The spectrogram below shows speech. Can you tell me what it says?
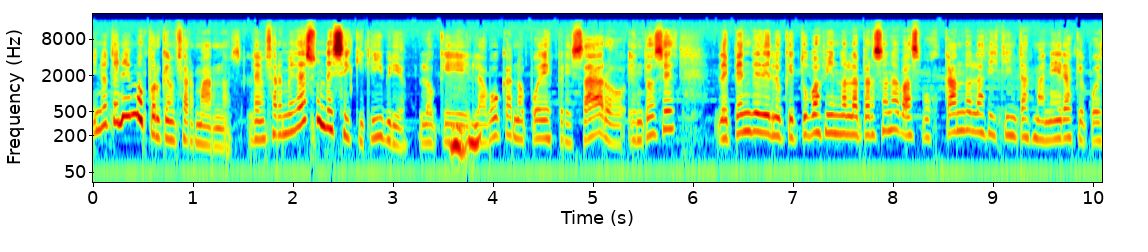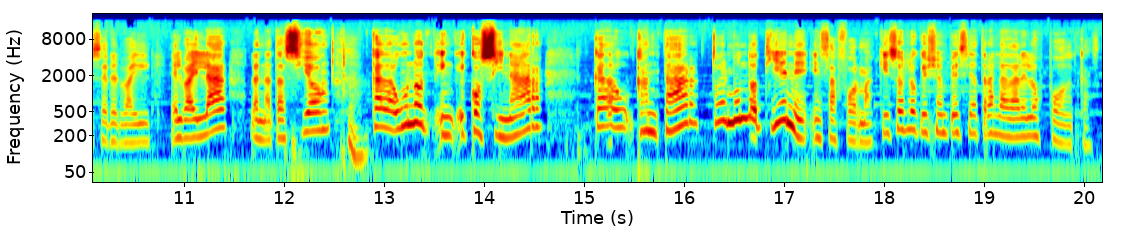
Y no tenemos por qué enfermarnos. La enfermedad es un desequilibrio, lo que la boca no puede expresar. O, entonces, depende de lo que tú vas viendo en la persona, vas buscando las distintas maneras que puede ser el, bail, el bailar, la natación, cada uno en- eh, cocinar, cada cantar, todo el mundo tiene esa forma, que eso es lo que yo empecé a trasladar en los podcasts,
